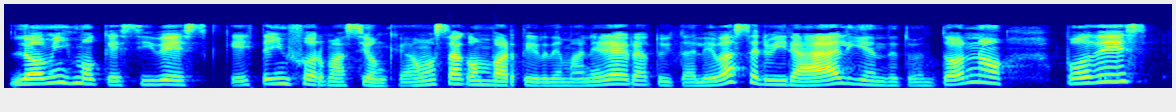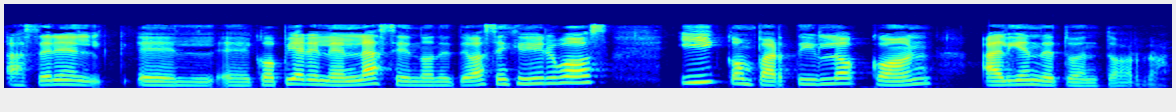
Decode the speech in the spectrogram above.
Lo mismo que si ves que esta información que vamos a compartir de manera gratuita le va a servir a alguien de tu entorno, podés hacer el, eh, copiar el enlace en donde te vas a inscribir vos y compartirlo con alguien de tu entorno.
